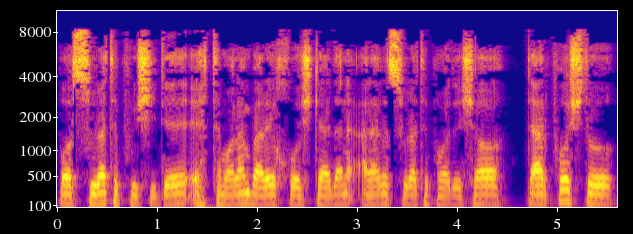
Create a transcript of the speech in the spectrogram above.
با صورت پوشیده احتمالا برای خوش کردن عرق صورت پادشاه در پشت و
